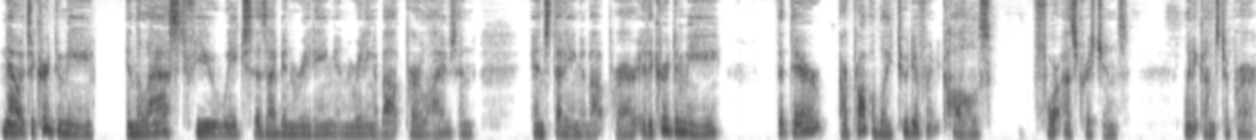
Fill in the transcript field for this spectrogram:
Now, it's occurred to me in the last few weeks, as I've been reading and reading about prayer lives and, and studying about prayer, it occurred to me that there are probably two different calls for us Christians when it comes to prayer.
